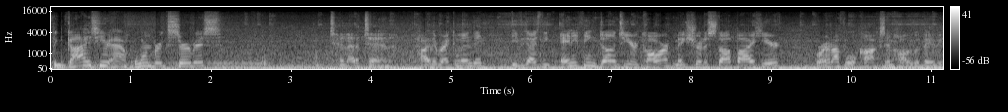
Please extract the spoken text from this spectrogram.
the guys here at Hornburg Service, 10 out of 10. Highly recommended. If you guys need anything done to your car, make sure to stop by here, right off Wilcox in Hollywood, baby.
